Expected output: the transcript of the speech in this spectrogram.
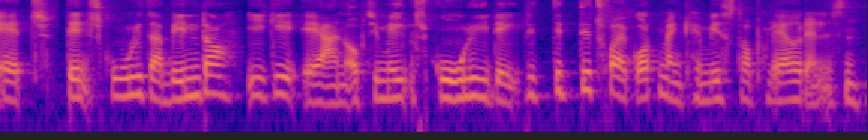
at den skole, der venter, ikke er en optimal skole i dag. Det, det, det tror jeg godt, man kan mestre på læreruddannelsen.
